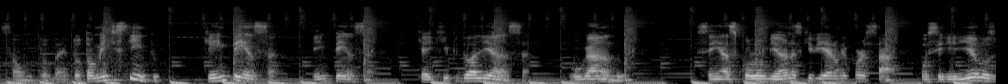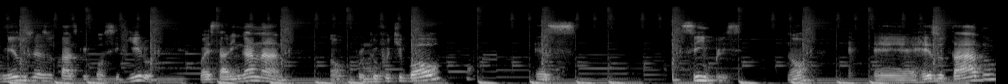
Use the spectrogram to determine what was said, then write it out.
são é totalmente distinto. Quem pensa, quem pensa que a equipe do Aliança, jogando sem as colombianas que vieram reforçar, conseguiria os mesmos resultados que conseguiram, vai estar enganado. Não? Porque o futebol é simples. Não? É resultado,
